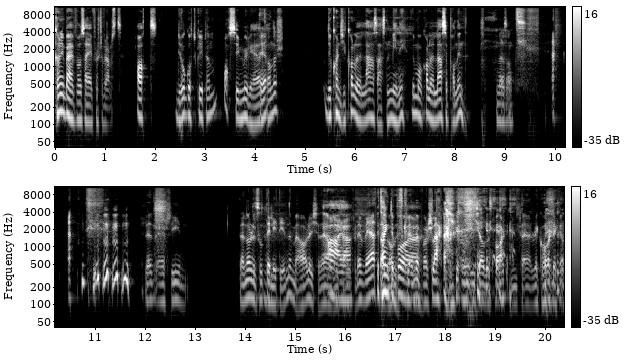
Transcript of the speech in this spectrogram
Kan vi bare få si først og fremst at du har gått glipp av en massiv mulighet, Ja. Anders. Du kan ikke kalle det lesehesten mini, du må kalle det lesepannen. Det er sant. Den er fin. Det er når du sittet litt inne med, har du ikke det? Ja, ja. For det vet Jeg at tenkte at på, du skrev eh, på Slack om du ikke hadde spart den til recordinga.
